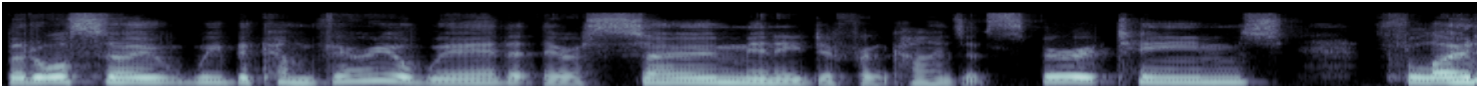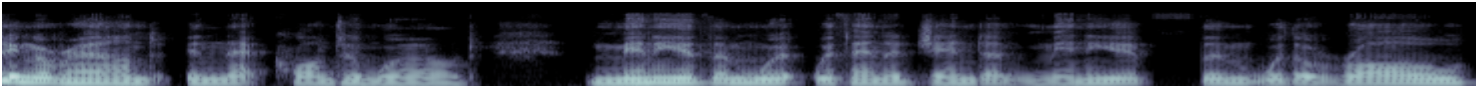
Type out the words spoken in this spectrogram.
but also we become very aware that there are so many different kinds of spirit teams floating around in that quantum world, many of them with, with an agenda, many of them with a role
